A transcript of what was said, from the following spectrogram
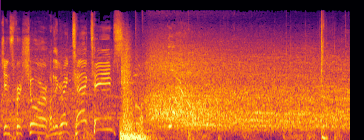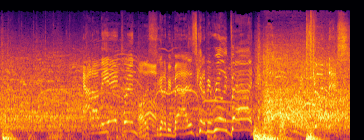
For sure. One of the great tag teams. Out on the apron. Oh, this is going to be bad. This is going to be really bad. goodness.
